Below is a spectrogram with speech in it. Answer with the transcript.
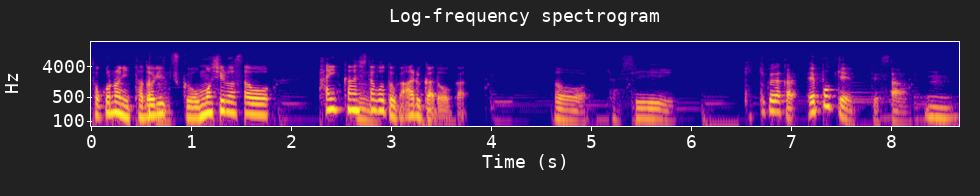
ところにたどり着く面白さを体感したことがあるかどうか。そうだし結局だからエポケってさうん。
